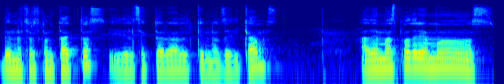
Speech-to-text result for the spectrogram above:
de nuestros contactos y del sector al que nos dedicamos. Además podremos,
